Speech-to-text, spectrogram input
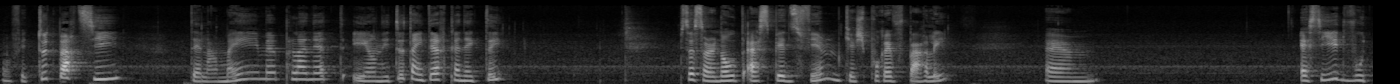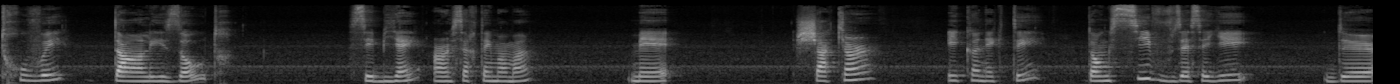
On fait toute partie de la même planète et on est tous interconnectés. Puis ça, c'est un autre aspect du film que je pourrais vous parler. Euh, essayez de vous trouver dans les autres. C'est bien à un certain moment, mais chacun connecté. Donc, si vous essayez de...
